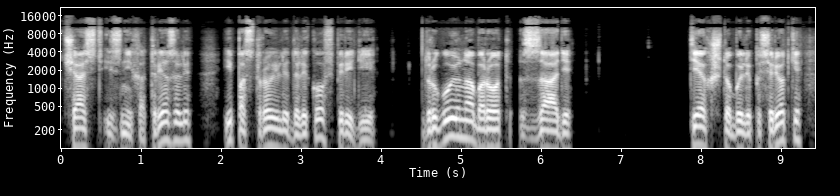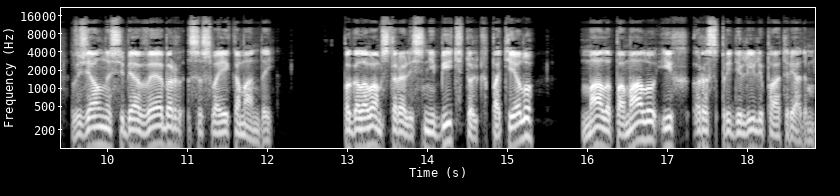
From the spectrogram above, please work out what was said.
Часть из них отрезали и построили далеко впереди, другую, наоборот, сзади. Тех, что были посередке, взял на себя Вебер со своей командой. По головам старались не бить, только по телу. Мало-помалу их распределили по отрядам.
